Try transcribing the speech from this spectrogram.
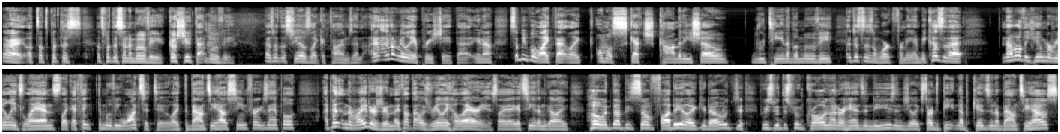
All right, let's let's put this let's put this in a movie. Go shoot that movie. That's what this feels like at times, and I, I don't really appreciate that. You know, some people like that like almost sketch comedy show routine of a movie. It just doesn't work for me, and because of that, not all the humor really lands like I think the movie wants it to. Like the bouncy house scene, for example. I bet in the writers' room they thought that was really hilarious. Like I could see them going, "Oh, wouldn't that be so funny?" Like you know, Reese Witherspoon crawling on her hands and knees, and she like starts beating up kids in a bouncy house.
